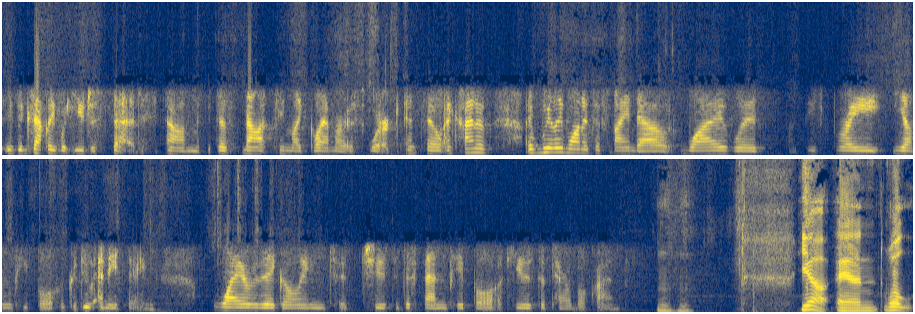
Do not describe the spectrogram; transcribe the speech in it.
is exactly what you just said. Um, it does not seem like glamorous work. And so I kind of, I really wanted to find out why would these bright young people who could do anything, why are they going to choose to defend people accused of terrible crimes? Mm-hmm. Yeah, and well,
